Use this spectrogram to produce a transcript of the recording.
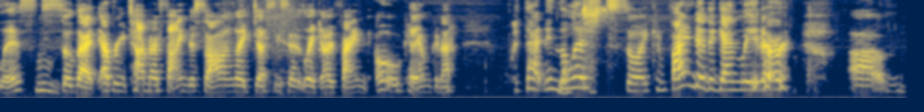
list Mm. so that every time I find a song, like Jesse said, like I find, oh, okay, I'm gonna put that in the Yes. list so I can find it again later. Um,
